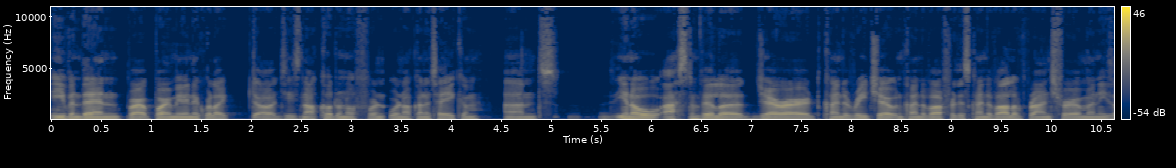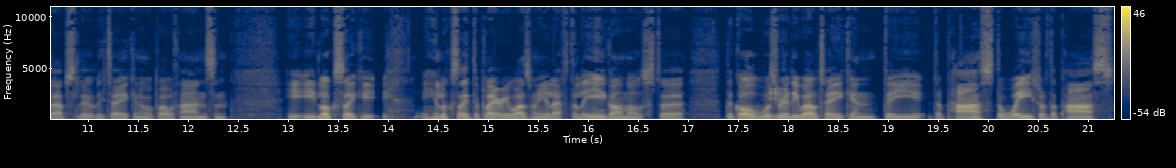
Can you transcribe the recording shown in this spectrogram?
even then, Bayern Munich were like, oh, he's not good enough. We're we're not going to take him. And you know, Aston Villa, Gerrard kind of reach out and kind of offer this kind of olive branch for him, and he's absolutely taken it with both hands. And he, he looks like he he looks like the player he was when he left the league. Almost, uh, the goal was really well taken. the The pass, the weight of the pass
